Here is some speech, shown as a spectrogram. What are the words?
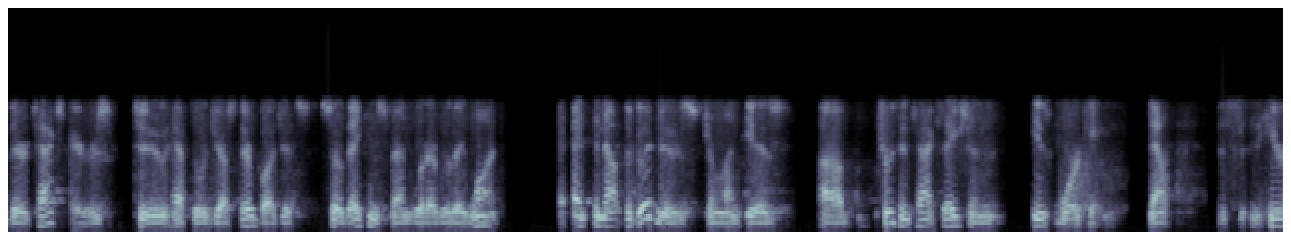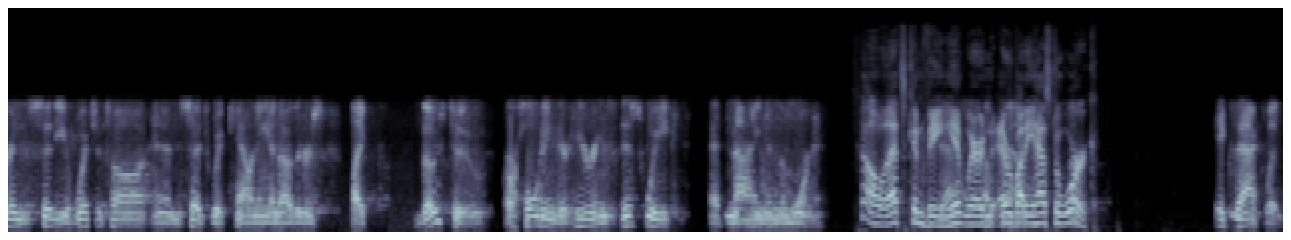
their taxpayers to have to adjust their budgets so they can spend whatever they want. And, and now the good news, John, is uh, truth in taxation is working. Now, this, here in the city of Wichita and Sedgwick County and others, those two, are holding their hearings this week at nine in the morning. Oh, that's convenient That's where about- everybody has to work. Exactly.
